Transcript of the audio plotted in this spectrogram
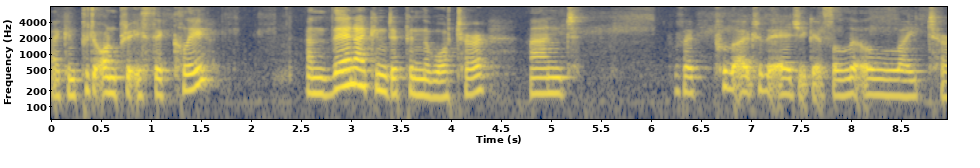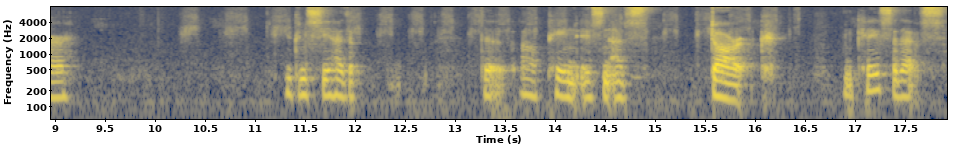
I can put it on pretty thickly and then I can dip in the water and if I pull it out to the edge it gets a little lighter. You can see how the, the uh, paint isn't as dark. Okay, so that's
